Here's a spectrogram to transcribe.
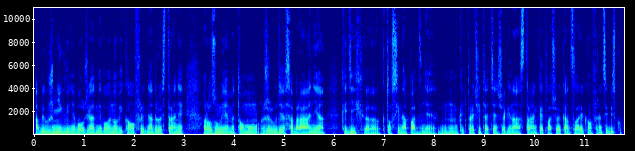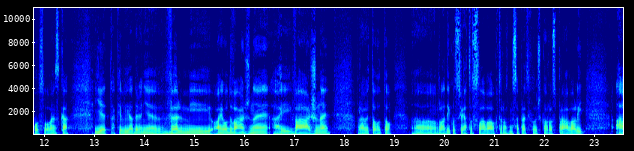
aby už nikdy nebol žiadny vojnový konflikt. Na druhej strane rozumieme tomu, že ľudia sa bránia, keď ich e, kto si napadne. Mm, keď prečítate, však na stránke tlačovej kancelárie konferencii biskupov Slovenska, je také vyjadrenie veľmi aj odvážne, aj vážne práve tohoto eh, vladyku Sviatoslava, o ktorom sme sa pred chvíľočkou rozprávali. A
